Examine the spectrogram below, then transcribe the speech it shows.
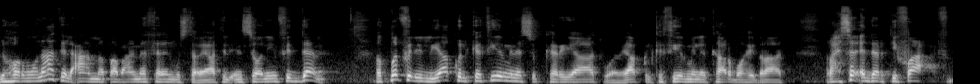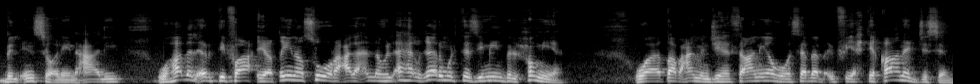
الهرمونات العامة طبعا مثلا مستويات الإنسولين في الدم. الطفل اللي يأكل كثير من السكريات ويأكل كثير من الكربوهيدرات راح يصير عنده ارتفاع بالإنسولين عالي وهذا الارتفاع يعطينا صورة على أنه الأهل غير ملتزمين بالحمية. وطبعا من جهة ثانية هو سبب في احتقان الجسم.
